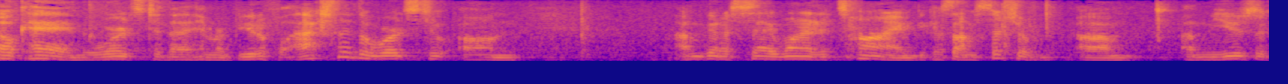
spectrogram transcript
Okay, the words to that hymn are beautiful. Actually, the words to, um, I'm going to say one at a time because I'm such a, um, a music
